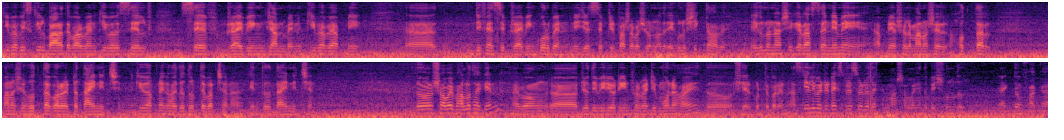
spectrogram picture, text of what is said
কীভাবে স্কিল বাড়াতে পারবেন, কীভাবে সেলফ, সেফ ড্রাইভিং জানবেন, কীভাবে আপনি ডিফেন্সিভ ড্রাইভিং করবেন, নিজের সেফটির পাশাপাশি অন্যদের, এগুলো শিখতে হবে। এগুলো না শিখে রাস্তায় নেমে আপনি আসলে মানুষের হত্যার, মানুষের হত্যা করার একটা দায় নিচ্ছেন। কেউ আপনাকে হয়তো ধরতে পারছে না, কিন্তু দায় নিচ্ছেন। তো সবাই ভালো থাকেন এবং যদি ভিডিওটি ইনফরমেটিভ মনে হয়, তো শেয়ার করতে পারেন। আজকে এলিভেটেড এক্সপ্রেস ওটা দেখেন মাসাল্লাহ কিন্তু বেশ সুন্দর। একদম ফাঁকা।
